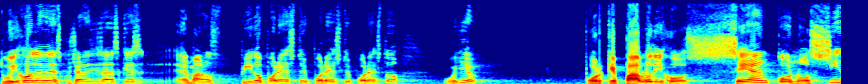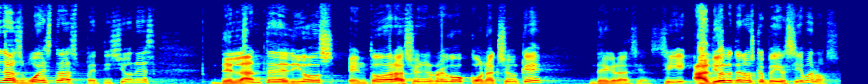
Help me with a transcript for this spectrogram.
tu hijo debe de escuchar y decir, ¿sabes qué? es? Hermanos, pido por esto y por esto y por esto. Oye, porque Pablo dijo, sean conocidas vuestras peticiones delante de Dios en toda oración y ruego con acción que de gracias. Sí, a Dios le tenemos que pedir, sí, hermanos.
